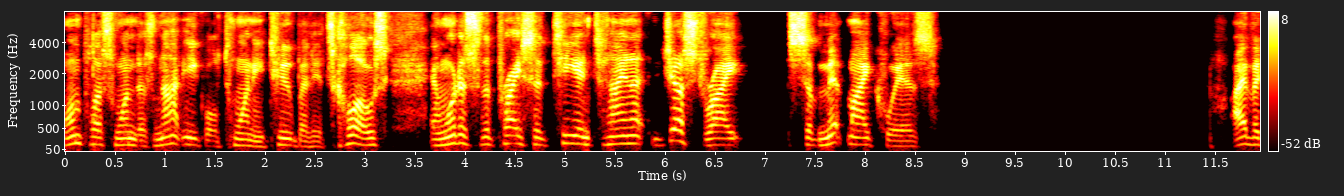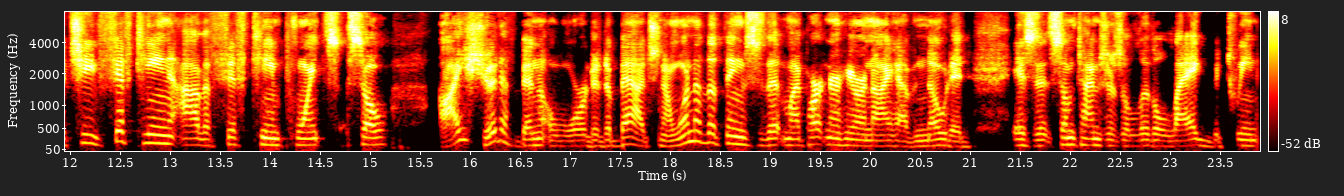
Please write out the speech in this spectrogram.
One plus one does not equal 22, but it's close. And what is the price of tea in China? Just right, submit my quiz. I've achieved 15 out of 15 points. So I should have been awarded a badge. Now, one of the things that my partner here and I have noted is that sometimes there's a little lag between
